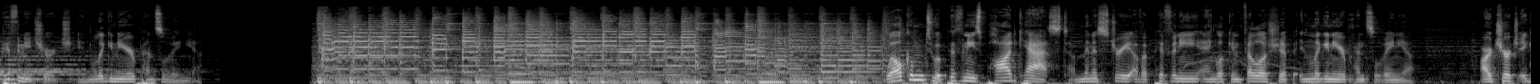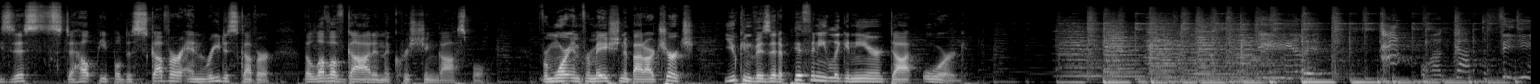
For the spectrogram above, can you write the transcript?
Epiphany Church in Ligonier, Pennsylvania. Welcome to Epiphany's podcast, a ministry of Epiphany Anglican Fellowship in Ligonier, Pennsylvania. Our church exists to help people discover and rediscover the love of God in the Christian gospel. For more information about our church, you can visit epiphanyligonier.org.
